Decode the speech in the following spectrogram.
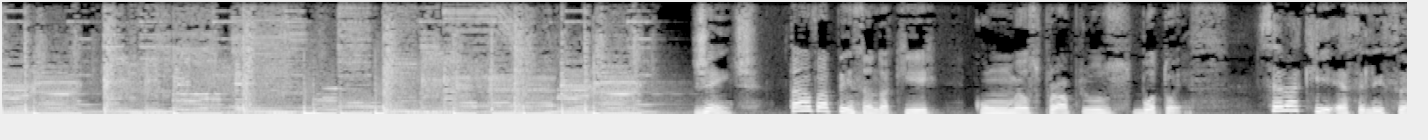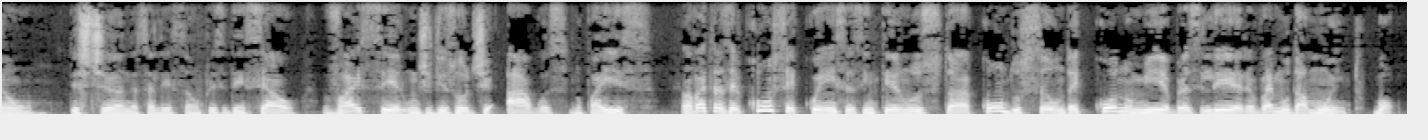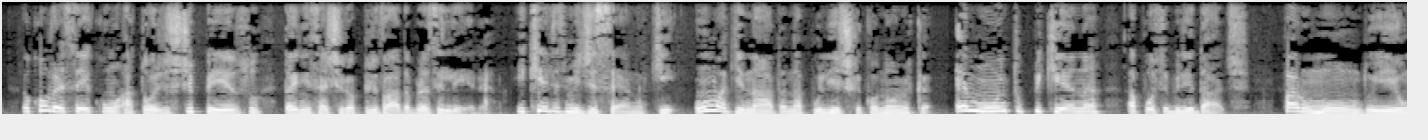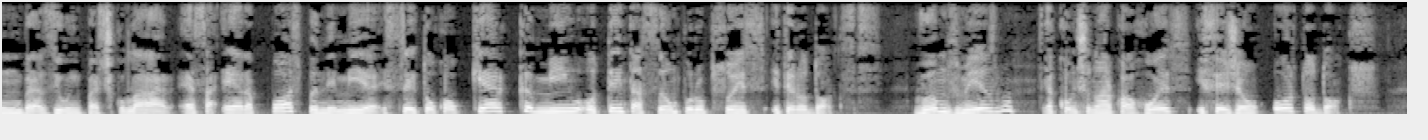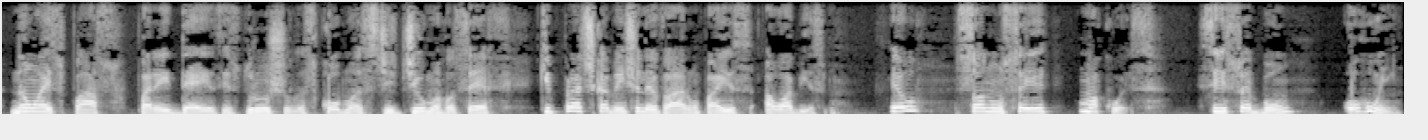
Gente, estava pensando aqui com meus próprios botões. Será que essa eleição deste ano, essa eleição presidencial, vai ser um divisor de águas no país? Ela vai trazer consequências em termos da condução da economia brasileira? Vai mudar muito? Bom, eu conversei com atores de peso da iniciativa privada brasileira e que eles me disseram que uma guinada na política econômica é muito pequena a possibilidade. Para o mundo e um Brasil em particular, essa era pós-pandemia estreitou qualquer caminho ou tentação por opções heterodoxas. Vamos mesmo é continuar com arroz e feijão ortodoxo. Não há espaço para ideias esdrúxulas como as de Dilma Rousseff, que praticamente levaram o país ao abismo. Eu só não sei uma coisa: se isso é bom ou ruim.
